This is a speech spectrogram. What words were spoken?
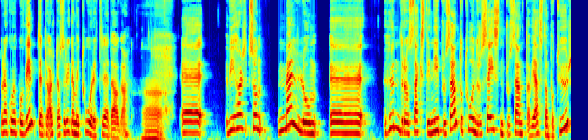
Når de kommer på vinteren til Alta, så ligger de i to eller tre dager. Ah. Eh, vi har sånn mellom eh, 169% og 216% av gjestene på tur.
